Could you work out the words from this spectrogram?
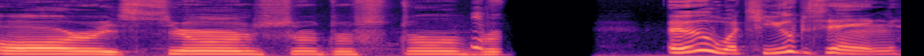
I sense a disturbance. Ooh, a cube thing.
